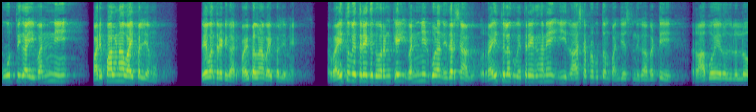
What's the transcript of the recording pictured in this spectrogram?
పూర్తిగా ఇవన్నీ పరిపాలనా వైఫల్యము. రేవంత్ రెడ్డి గారి పరిపాలనా వైఫల్యమే. రైతు వ్యతిరేక ధోరణికే ఇవన్నీ కూడా నిదర్శనాలు. రైతులకు వ్యతిరేకంగానే ఈ రాష్ట్ర ప్రభుత్వం పనిచేస్తుంది కాబట్టి రాబోయే రోజులలో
